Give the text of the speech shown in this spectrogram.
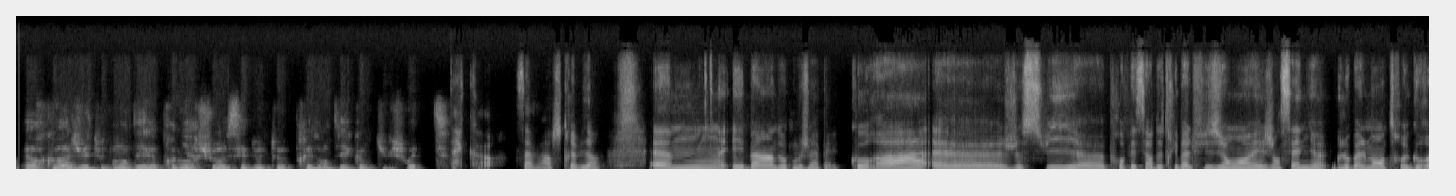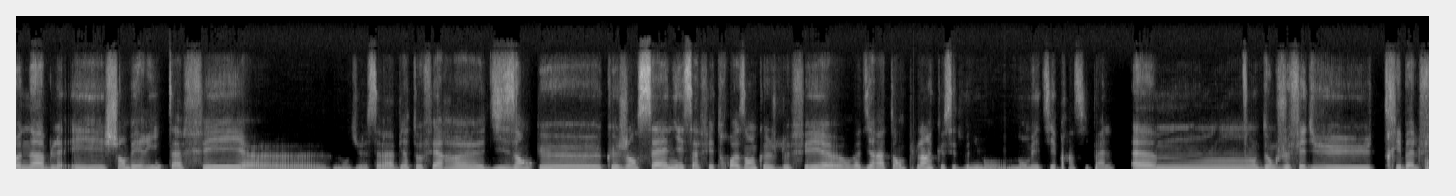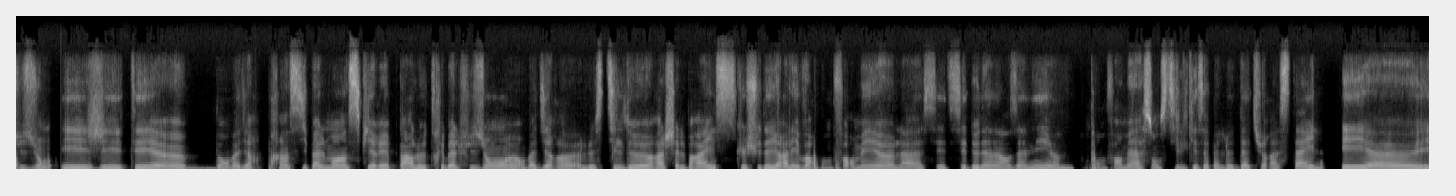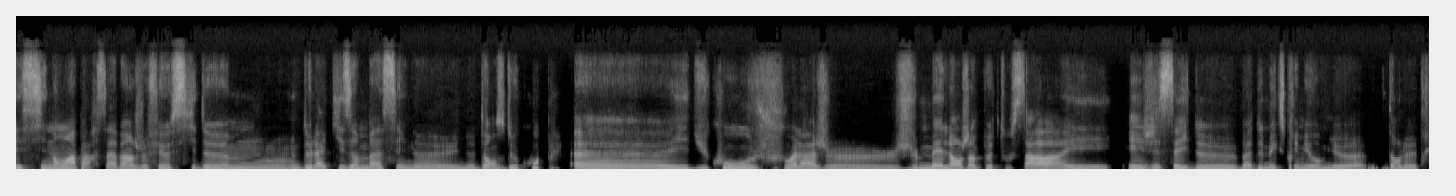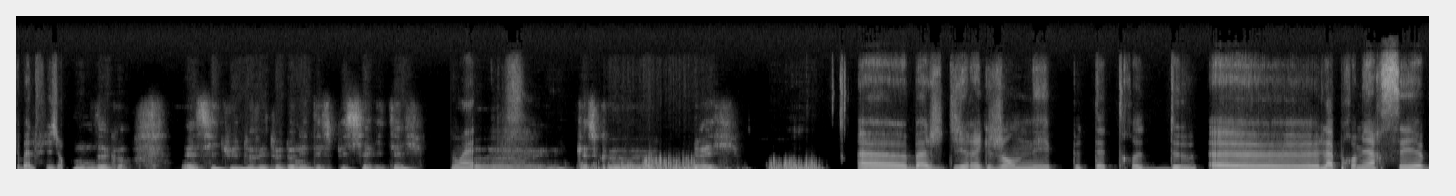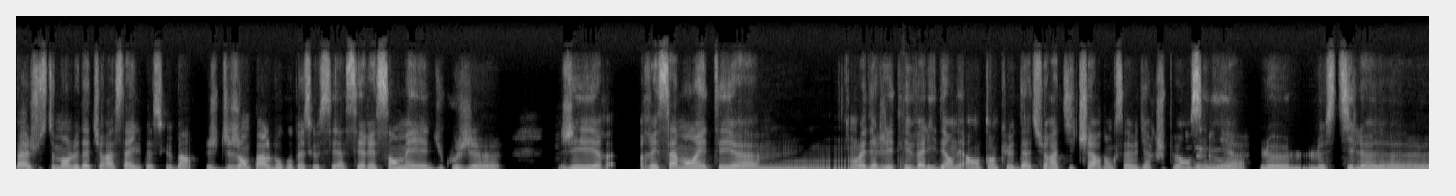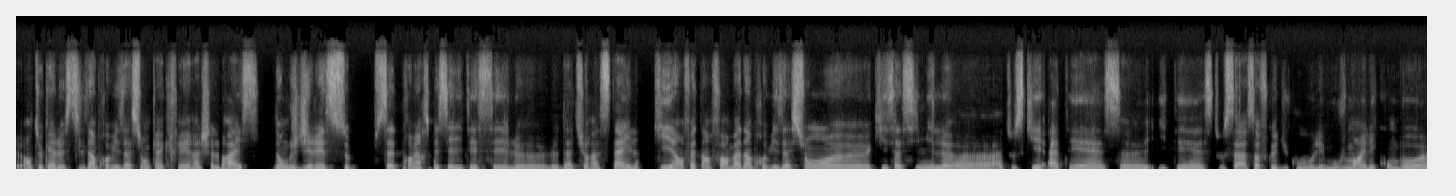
Alors Cora, je vais te demander la première chose, c'est de te présenter comme tu le souhaites. D'accord. Ça marche très bien. et ben donc moi je m'appelle Cora, je suis professeure de Tribal Fusion et j'enseigne globalement entre Grenoble et Chambéry. Ça fait, mon Dieu, ça va bientôt faire dix ans que, que j'enseigne et ça fait trois ans que je le fais, on va dire à temps plein, que c'est devenu mon, mon, métier principal. donc je fais du Tribal Fusion et j'ai été, on va dire, principalement inspirée par le Tribal Fusion, on va dire le style de Rachel Bryce, que je suis d'ailleurs allée voir pour me former euh, là, ces, ces, deux dernières années, euh, pour me former à son style qui s'appelle le Datura Style. Et, euh, et, sinon, à part ça, ben, je fais aussi de, hum, de la Kizomba, c'est une, une, danse de couple. et du coup, voilà, je, je, mélange un peu tout ça et, et j'essaye de, bah, de m'exprimer au mieux dans le tribal fusion. D'accord. Et si tu devais te donner des spécialités, ouais. qu'est-ce que tu dirais? Euh, bah, je dirais que j'en ai peut-être deux. Euh, la première, c'est bah, justement le Datura Style, parce que ben, j'en parle beaucoup parce que c'est assez récent, mais du coup, j'ai récemment été, on va dire que j'ai été validée en, en, tant que Datura Teacher, donc ça veut dire que je peux enseigner le, le, style, en tout cas le style d'improvisation qu'a créé Rachel Bryce. Donc je dirais ce, cette première spécialité, c'est le, Datura Style, qui est en fait un format d'improvisation euh, qui s'assimile euh, à tout ce qui est ATS, euh, ITS, tout ça, sauf que du coup, les mouvements et les combos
